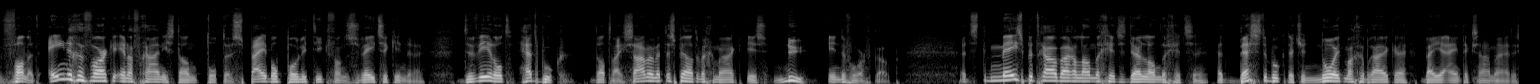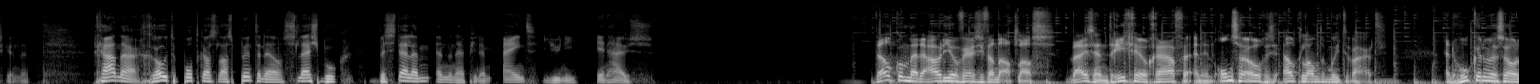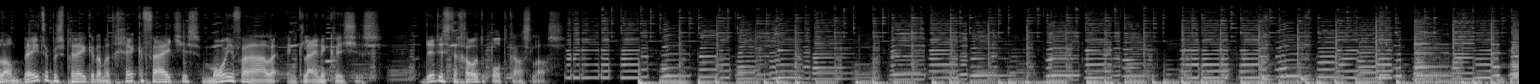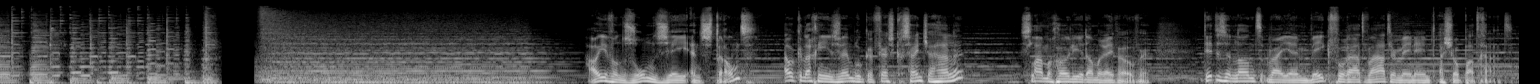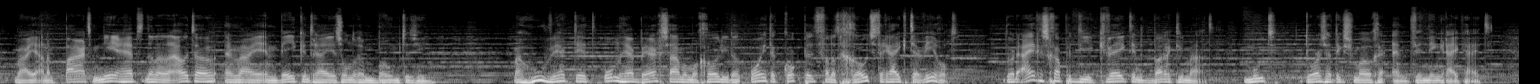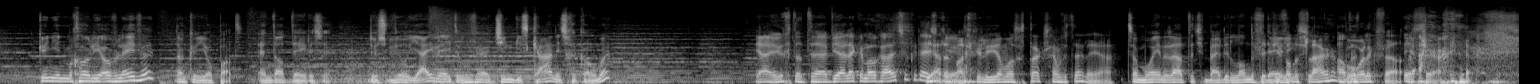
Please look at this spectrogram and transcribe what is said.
Van het enige varken in Afghanistan tot de spijbelpolitiek van Zweedse kinderen. De wereld, het boek dat wij samen met de Speld hebben gemaakt, is nu in de voorverkoop. Het is de meest betrouwbare landengids der landengidsen. Het beste boek dat je nooit mag gebruiken bij je eindexamen aardrijkskunde. Ga naar grotepodcastlas.nl slash boek, bestel hem en dan heb je hem eind juni in huis. Welkom bij de audioversie van de Atlas. Wij zijn drie geografen en in onze ogen is elk land de moeite waard. En hoe kunnen we zo'n land beter bespreken dan met gekke feitjes, mooie verhalen en kleine quizjes? Dit is de Grote Podcastlas. Hou je van zon, zee en strand? Elke dag in je zwembroek een vers croissantje halen? Sla Mongolië dan maar even over. Dit is een land waar je een week voorraad water meeneemt als je op pad gaat. Waar je aan een paard meer hebt dan aan een auto en waar je een week kunt rijden zonder een boom te zien. Maar hoe werkt dit onherbergzame Mongolië dan ooit de cockpit van het grootste rijk ter wereld? Door de eigenschappen die je kweekt in het barre klimaat. Moed, doorzettingsvermogen en vindingrijkheid. Kun je in Mongolië overleven? Dan kun je op pad. En dat deden ze. Dus wil jij weten hoe ver Genghis Khan is gekomen? Ja, Huug, dat eh, heb jij lekker mogen uitzoeken deze ja, keer. dat mag ik jullie allemaal straks gaan vertellen, ja. Het is zo mooi inderdaad dat je bij de Tipje landenverdeling... van de sluier, altijd- behoorlijk fel. Ja. ver.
